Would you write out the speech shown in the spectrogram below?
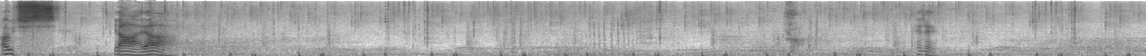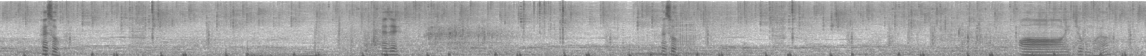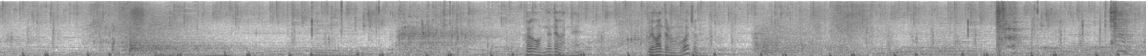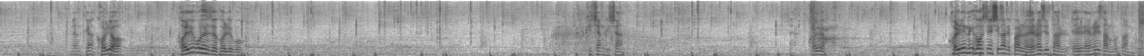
아유 씨. 야야. 해제. 회수 이쪽은 뭐야? 음, 별거 없는 데 같네 왜 만들어 놓은 거야 저기? 그냥 그냥 걸려 걸리고 해서 걸리고 귀찮 귀찮 자 걸려. 걸리는 게 훨씬 시간이 빨라. 에너지 달 에- 에너지 다는 것도 아니고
